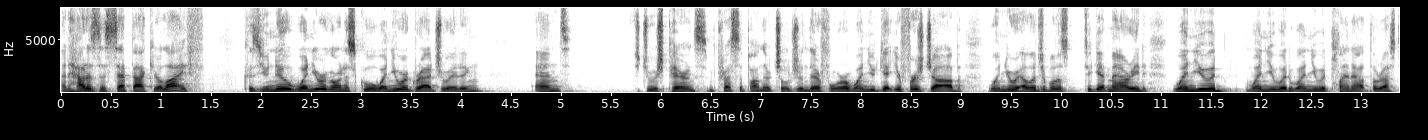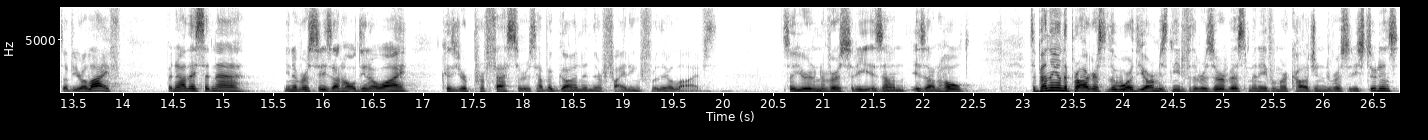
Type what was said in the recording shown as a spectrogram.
And how does this set back your life? Because you knew when you were going to school, when you were graduating, and as Jewish parents impress upon their children, therefore, when you'd get your first job, when you were eligible to get married, when you would, when you would, when you would plan out the rest of your life. But now they said, nah, university's on hold. You know why? because your professors have a gun and they're fighting for their lives. So your university is on, is on hold. Depending on the progress of the war, the Army's need for the reservists, many of whom are college and university students,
